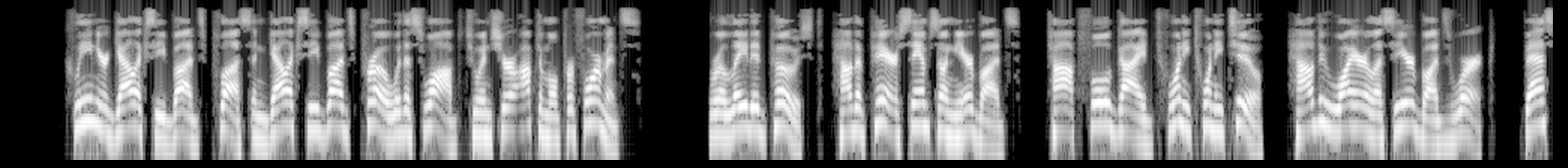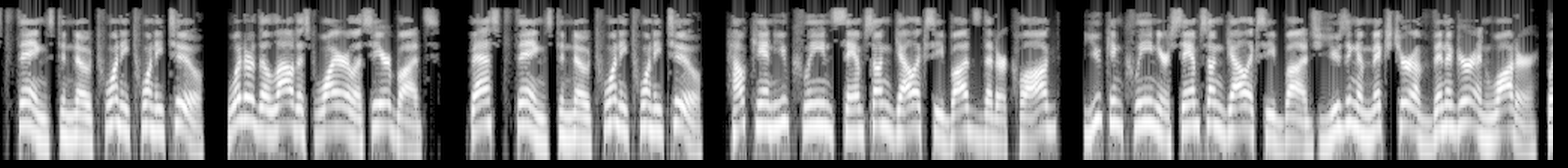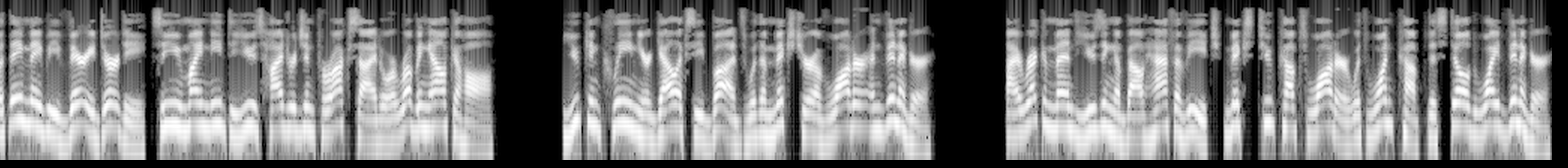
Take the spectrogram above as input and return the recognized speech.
Clean your Galaxy Buds Plus and Galaxy Buds Pro with a swab to ensure optimal performance. Related post. How to pair Samsung earbuds. Top Full Guide 2022. How do wireless earbuds work? Best things to know 2022. What are the loudest wireless earbuds? Best things to know 2022. How can you clean Samsung Galaxy Buds that are clogged? You can clean your Samsung Galaxy Buds using a mixture of vinegar and water, but they may be very dirty, so you might need to use hydrogen peroxide or rubbing alcohol. You can clean your Galaxy Buds with a mixture of water and vinegar. I recommend using about half of each, mix 2 cups water with 1 cup distilled white vinegar.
